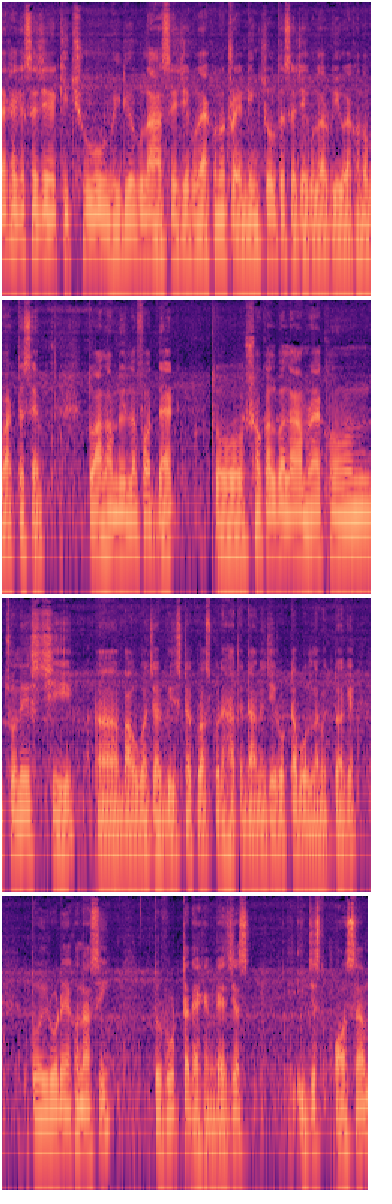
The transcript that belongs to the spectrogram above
দেখা গেছে যে কিছু ভিডিওগুলো আছে যেগুলো এখনও ট্রেন্ডিং চলতেছে, যেগুলোর ভিউ এখনও বাড়তেছে। তো আলহামদুলিল্লাহ ফর দ্যাট তো সকালবেলা আমরা এখন চলে এসেছি বাবুবাজার ব্রিজটা ক্রস করে হাতের ডানে যে রোডটা বললাম একটু আগে। তো ওই রোডে এখন আসি তো রোডটা দেখেন guys just it just awesome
